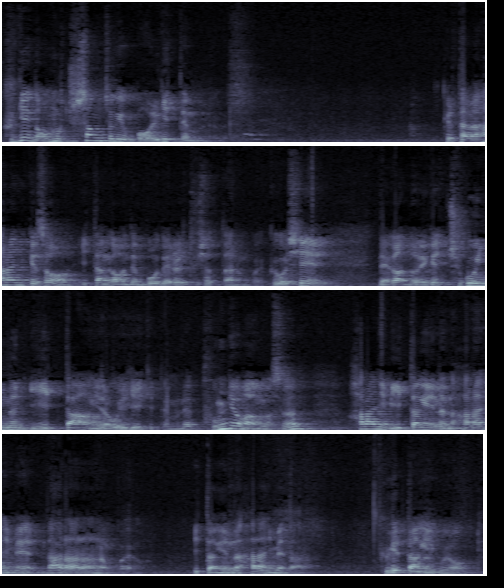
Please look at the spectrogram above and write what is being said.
그게 너무 추상적이고 멀기 때문에 그렇다면 하나님께서 이 땅 가운데 모델을 두셨다는 거예요 그것이 내가 너에게 주고 있는 이 땅이라고 얘기했기 때문에 분명한 것은 하나님 이 땅에 있는 하나님의 나라라는 거예요 이 땅에 있는 하나님의 나라 그게 땅이고요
